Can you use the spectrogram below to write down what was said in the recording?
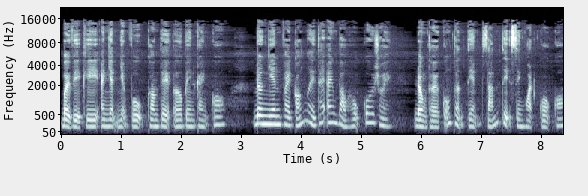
Bởi vì khi anh nhận nhiệm vụ không thể ở bên cạnh cô, đương nhiên phải có người thay anh bảo hộ cô rồi, đồng thời cũng thuận tiện giám thị sinh hoạt của cô.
